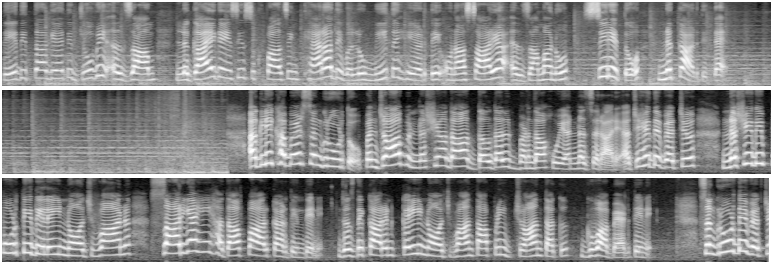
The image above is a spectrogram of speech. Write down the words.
ਦੇ ਦਿੱਤਾ ਗਿਆ ਹੈ ਤੇ ਜੋ ਵੀ ਇਲਜ਼ਾਮ ਲਗਾਏ ਗਏ ਸੀ, ਸੁਖਪਾਲ ਸਿੰਘ ਖਹਿਰਾ ਦੇ ਵੱਲੋਂ ਮੀਤ ਹੇਅਰ ਤੇ ਉਹਨਾਂ ਸਾਰਿਆਂ ਇਲਜ਼ਾਮਾਂ ਨੂੰ ਸਿਰੇ ਤੋਂ ਨਕਾਰ ਦਿੱਤਾ ਹੈ। ਅਗਲੀ ਖਬਰ ਸੰਗਰੂਰ ਤੋਂ। ਪੰਜਾਬ ਨਸ਼ਿਆਂ ਦਾ ਦਲਦਲ ਬਣਦਾ ਹੋਇਆ ਨਜ਼ਰ ਆ ਰਿਹਾ। ਅਜਿਹੇ ਦੇ ਵਿੱਚ ਨਸ਼ੇ ਦੀ ਪੂਰਤੀ ਦੇ ਲਈ ਨੌਜਵਾਨ ਸਾਰੀਆਂ ਹੀ ਹੱਦਾਂ ਪਾਰ ਕਰ ਦਿੰਦੇ ਨੇ। ਜਿਸ ਦੇ ਕਾਰਨ ਕਈ ਨੌਜਵਾਨ ਤਾਂ ਆਪਣੀ ਜਾਨ ਤੱਕ ਗਵਾ ਬੈਠਦੇ ਨੇ। ਸੰਗਰੂਰ ਦੇ ਵਿੱਚ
